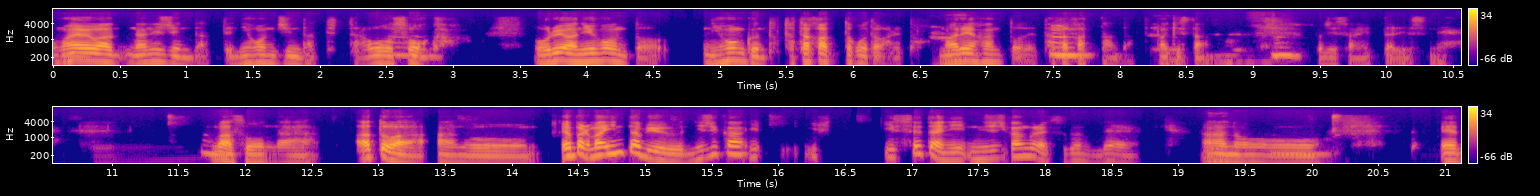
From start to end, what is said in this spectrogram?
お前は何人だって、日本人だって言ったら、おお、そうか。俺は日本と、日本軍と戦ったことがあると。マレー半島で戦ったんだって、パキスタンのおじさん言ったりですね。まあ、そんな。あとは、あのやっぱりまあインタビュー2時間、1世帯に2時間ぐらいするんで、あのえっ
